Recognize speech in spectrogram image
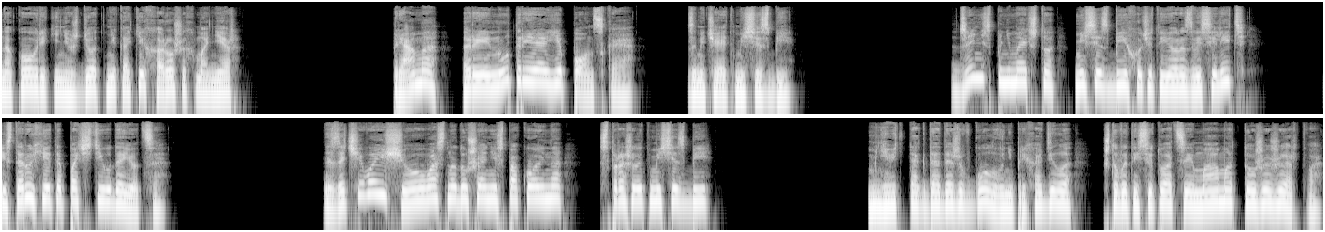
на коврике не ждет никаких хороших манер. Прямо рейнутрия японская, замечает миссис Би. Дженнис понимает, что миссис Би хочет ее развеселить, и старухе это почти удается. «Из-за чего еще у вас на душе неспокойно?» спрашивает миссис Би. Мне ведь тогда даже в голову не приходило, что в этой ситуации мама тоже жертва.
